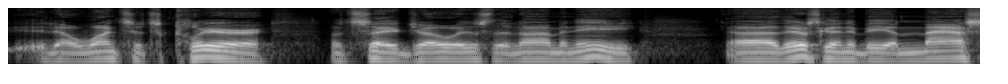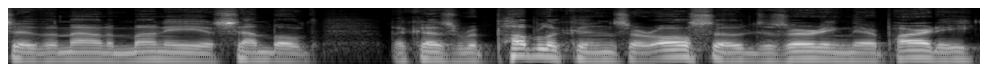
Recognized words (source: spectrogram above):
you know once it's clear, let's say Joe is the nominee, uh, there's going to be a massive amount of money assembled because Republicans are also deserting their party.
